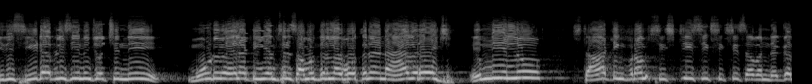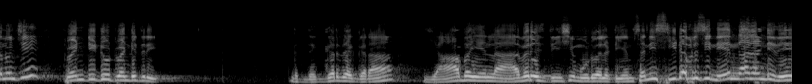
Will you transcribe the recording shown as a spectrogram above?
ఇది సిడబ్ల్యూసి నుంచి వచ్చింది. మూడు వేల టీఎంసీలు సముద్రంలో పోతున్నాయి యావరేజ్ ఎన్ని ఇల్లు starting from sixty six sixty seven దగ్గర నుంచి ట్వంటీ టు ట్వంటీ త్రీ అంటే దగ్గర దగ్గర యాభై ఏళ్ళ యావరేజ్ తీసి మూడు వేల టీఎంసీ అని సిడబ్ల్యూసి నేను కాదండి ఇది.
